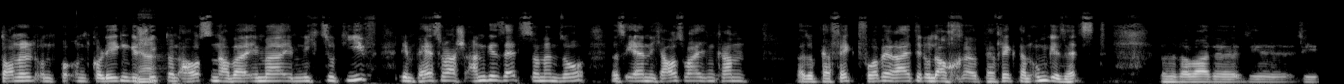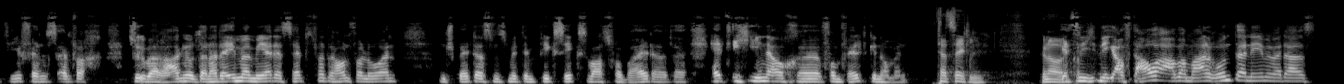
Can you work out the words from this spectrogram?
Donald und, und Kollegen geschickt ja. und außen, aber immer eben nicht zu tief den Pass Rush angesetzt, sondern so, dass er nicht ausweichen kann. Also perfekt vorbereitet und auch äh, perfekt dann umgesetzt. Also da war die, die, die Defense einfach zu überragen und dann hat er immer mehr das Selbstvertrauen verloren und spätestens mit dem Pick Six war es vorbei. Da, da hätte ich ihn auch äh, vom Feld genommen. Tatsächlich. Genau. Jetzt nicht, nicht auf Dauer, aber mal runternehmen, weil da hast,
